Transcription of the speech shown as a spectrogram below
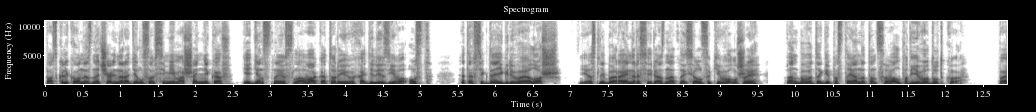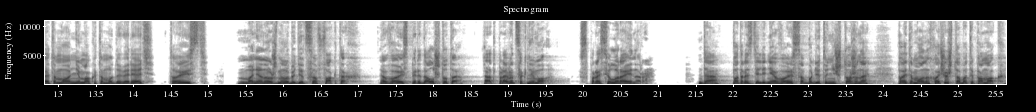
поскольку он изначально родился в семье мошенников, единственные слова, которые выходили из его уст, это всегда игривая ложь. Если бы Райнер серьезно относился к его лжи, он бы в итоге постоянно танцевал под его дудку. Поэтому он не мог этому доверять, то есть... «Мне нужно убедиться в фактах. Войс передал что-то? Отправиться к нему?» спросил Райнер. «Да, подразделение Войса будет уничтожено, поэтому он хочет, чтобы ты помог».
